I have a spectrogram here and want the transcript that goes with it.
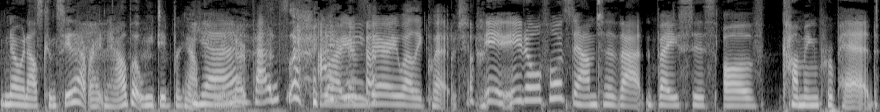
No one else can see that right now, but we did bring our Yeah. pen and notepads. Wow, you're very well equipped. it, it all falls down to that basis of coming prepared,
